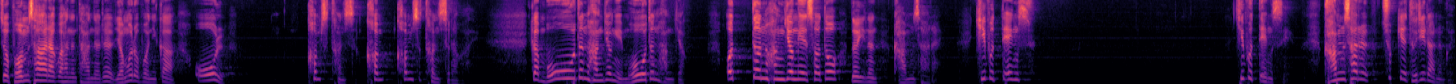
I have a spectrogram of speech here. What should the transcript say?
저 범사라고 하는 단어를 영어로 보니까 all constance, constance라고 해요. 그러니까 모든 환경이 모든 환경, 어떤 환경에서도 너희는 감사하라. Give thanks. Give thanks. 감사를 주께 드리라는 거예요.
